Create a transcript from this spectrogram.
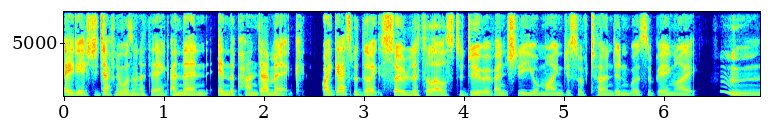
adhd definitely wasn't a thing. And then in the pandemic i guess with like so little else to do eventually your mind just sort of turned inwards of being like hmm.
